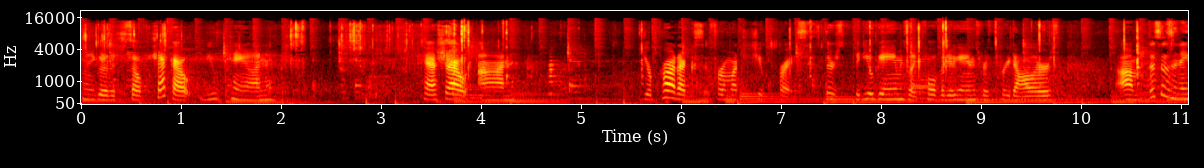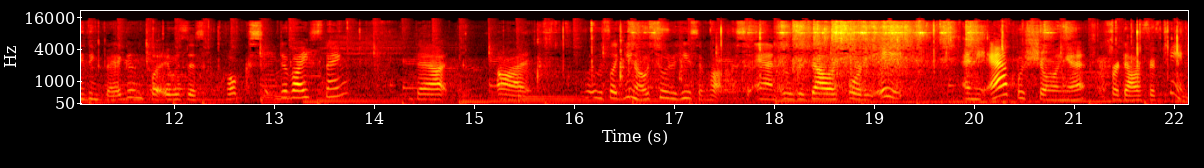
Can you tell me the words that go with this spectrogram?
when you go to the self checkout, you can cash out on your products for a much cheaper price. There's video games, like full video games for three dollars. Um, this isn't anything big, but it was this hooks device thing that uh, it was like you know two adhesive hooks, and it was a dollar forty-eight, and the app was showing it for a dollar fifteen.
